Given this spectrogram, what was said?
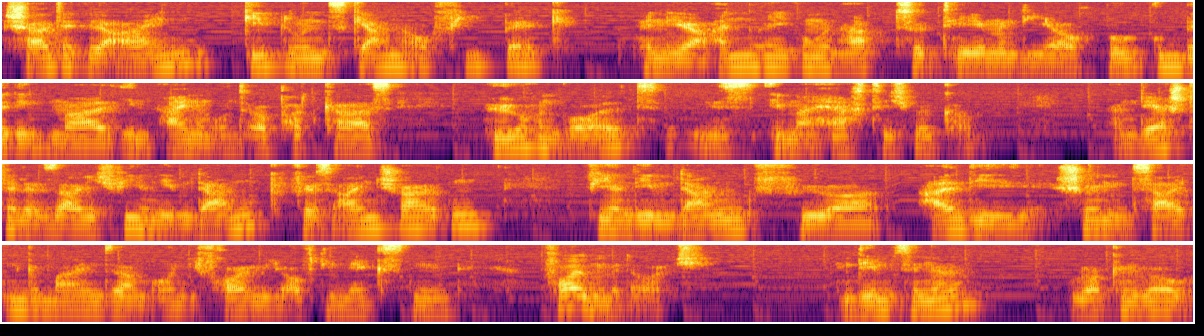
Schaltet wieder ein, gebt uns gerne auch Feedback. Wenn ihr Anregungen habt zu Themen, die ihr auch unbedingt mal in einem unserer Podcasts hören wollt, ist immer herzlich willkommen. An der Stelle sage ich vielen lieben Dank fürs Einschalten. Vielen lieben Dank für all die schönen Zeiten gemeinsam und ich freue mich auf die nächsten Folgen mit euch. In dem Sinne, Rock'n'Roll.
